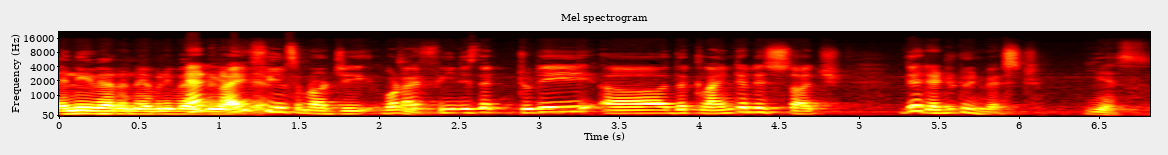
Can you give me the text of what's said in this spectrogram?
anywhere and everywhere. And I feel, Samratji, what I feel is that today uh, the clientele is such, they're ready to invest. Yes.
